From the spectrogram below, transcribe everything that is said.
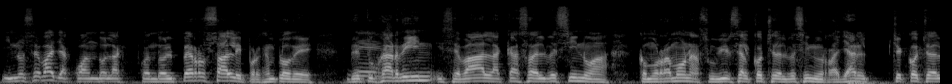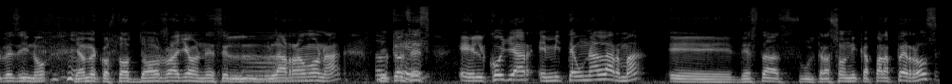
y no se vaya. Cuando, la, cuando el perro sale, por ejemplo, de, de, tu jardín y se va a la casa del vecino, a como Ramón, a subirse al coche del vecino y rayar el coche del vecino, ya me costó dos rayones el, la Ramona. Entonces, el collar emite una alarma eh, de estas ultrasónica para perros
